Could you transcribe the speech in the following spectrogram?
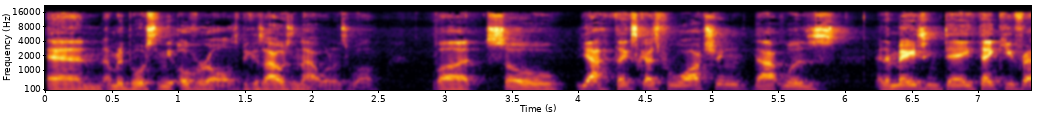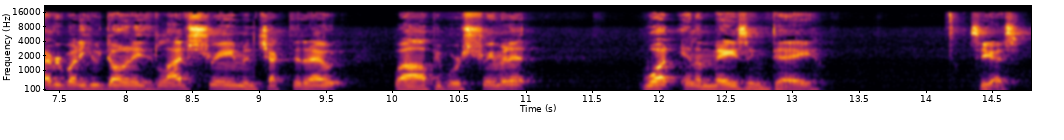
and I'm gonna be posting the overalls because I was in that one as well. But so yeah, thanks guys for watching. That was an amazing day. Thank you for everybody who donated the live stream and checked it out while people were streaming it. What an amazing day. See you guys.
